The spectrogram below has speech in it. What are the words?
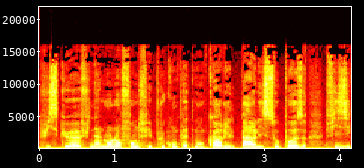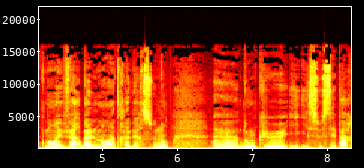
puisque euh, finalement l'enfant ne fait plus complètement corps. Il parle, il s'oppose physiquement et verbalement à travers ce nom. donc il, se sépare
